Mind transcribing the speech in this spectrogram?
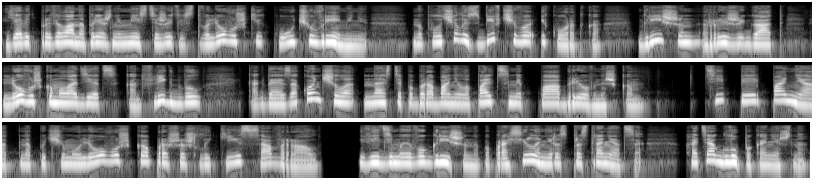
Я ведь провела на прежнем месте жительства Левушки кучу времени. Но получилось сбивчиво и коротко. Гришин, рыжий гад, Левушка молодец, конфликт был. Когда я закончила, Настя побарабанила пальцами по бревнышкам. Теперь понятно, почему Левушка про шашлыки соврал. Видимо, его Гришина попросила не распространяться. Хотя глупо, конечно.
